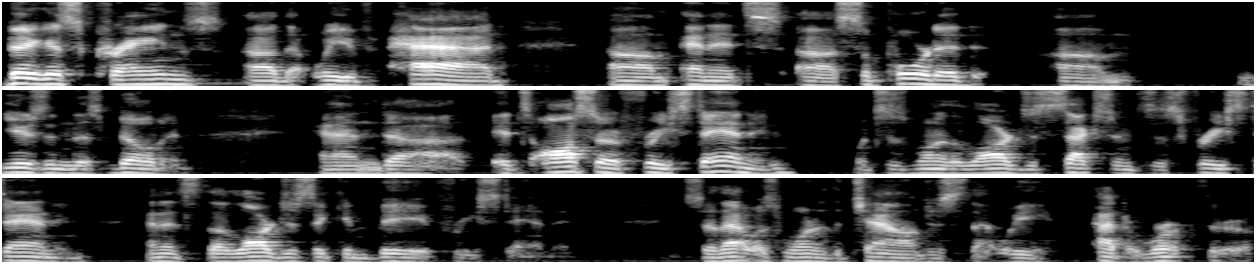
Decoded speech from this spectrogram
biggest cranes uh, that we've had, um, and it's uh, supported um, using this building. And uh, it's also freestanding, which is one of the largest sections is freestanding, and it's the largest it can be freestanding. So that was one of the challenges that we had to work through.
